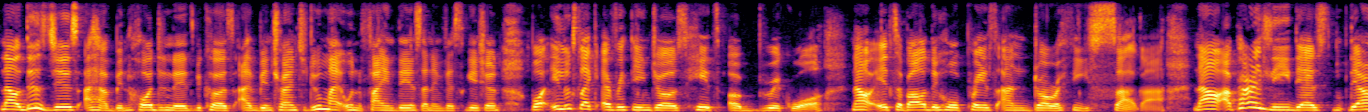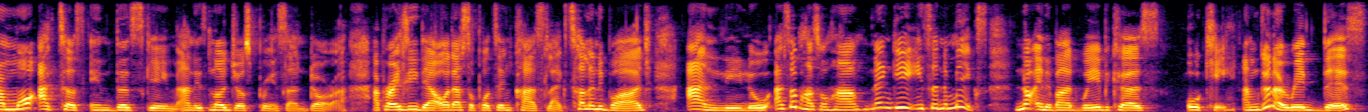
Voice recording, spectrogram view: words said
now this gist i have been hoarding it because i've been trying to do my own findings and investigation but it looks like everything just hits a brick wall. Now it's about the whole prince and dorathy saga. Now apparently there's there are more actors in this game and it's not just prince and dora. Apparently there are other supporting casts like Tolani Baj and Lilo and somehow somehow Nengi is in the mix. Not in a bad way because okay i'm gonna read this.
